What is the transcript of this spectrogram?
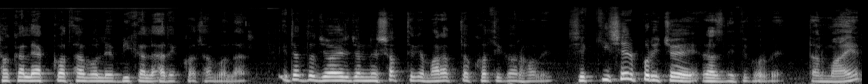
সকালে এক কথা বলে বিকালে আরেক কথা বলার। এটা তো জয়ের জন্য সব থেকে মারাত্মক ক্ষতিকর হবে। সে কিসের পরিচয়ে রাজনীতি করবে? তার মায়ের?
